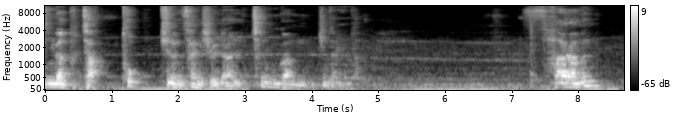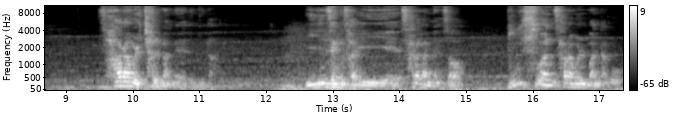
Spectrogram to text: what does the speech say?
신간 부착 톡 튀는 상식을 전할 천광 김사입니다. 사람은 사람을 잘 만나야 됩니다. 이 인생살이에 살아가면서 무수한 사람을 만나고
